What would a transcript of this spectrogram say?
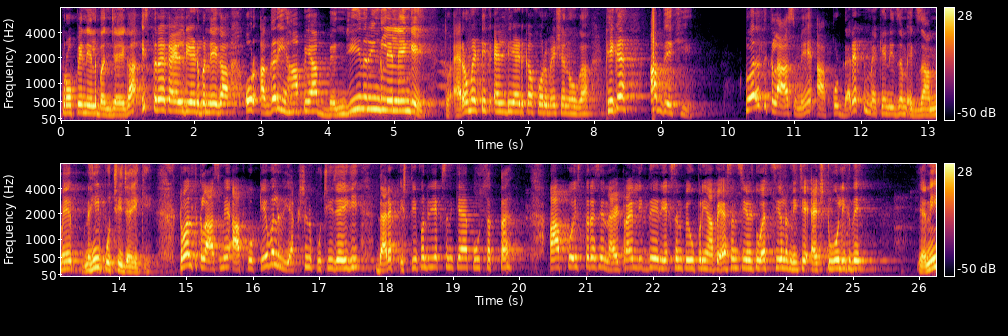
प्रोपेनेल बन जाएगा, इस तरह का एल्डिहाइड बनेगा। और अगर यहाँ पे आप बेंजीन रिंग ले लेंगे तो एरोमेटिक एल्डिहाइड का फॉर्मेशन होगा, ठीक है? अब देखिए, ट्वेल्थ क्लास में आपको डायरेक्ट मैकेनिज्म एग्ज़ाम में नहीं पूछी जाएगी। ट्वेल्थ क्लास में आपको केवल रिएक्शन पूछी जाएगी। डायरेक्ट स्टीफन रिएक्शन क्या है, पूछ सकता है? आपको इस तरह से नाइट्राइल लिख दे रिएक्शन पे ऊपर यहाँ पे S N C L two H C L नीचे एच टू ओ लिख दे। यानी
